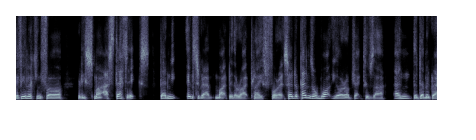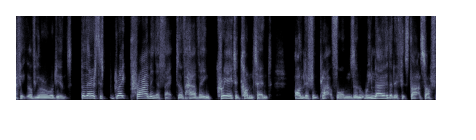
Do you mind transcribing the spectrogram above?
If you're looking for really smart aesthetics, then Instagram might be the right place for it. So it depends on what your objectives are and the demographic of your audience. But there is this great priming effect of having created content on different platforms. And we know that if it starts off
